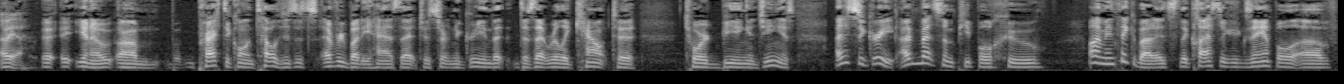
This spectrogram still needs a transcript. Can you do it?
oh yeah, uh, uh, you know um, practical intelligence. It's everybody has that to a certain degree, and that does that really count to toward being a genius? I disagree. I've met some people who, well, I mean, think about it. It's the classic example of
